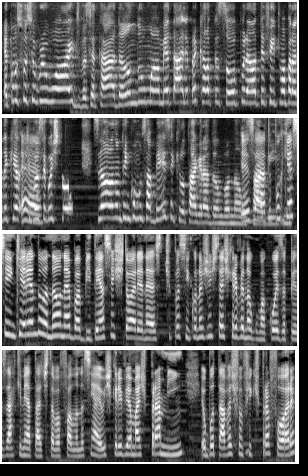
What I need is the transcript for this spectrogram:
É como se fosse um reward. Você tá dando uma medalha pra aquela pessoa por ela ter feito uma parada que, que É. você gostou. Senão ela não tem como saber se aquilo tá agradando ou não. Exato, sabe? porque assim, querendo ou não, né, Babi, tem essa história, né? Tipo assim, quando a gente tá escrevendo alguma coisa, apesar que nem a Tati tava falando assim, ah, eu escrevia mais pra mim, eu botava as fanfics pra fora,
